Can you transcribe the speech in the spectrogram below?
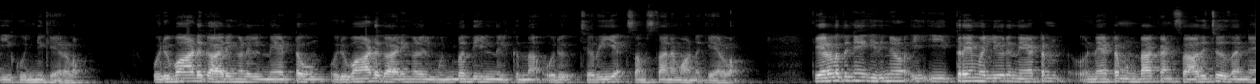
ഈ കുഞ്ഞു കേരളം. ഒരുപാട് കാര്യങ്ങളിൽ നേട്ടവും ഒരുപാട് കാര്യങ്ങളിൽ മുൻപന്തിയിൽ നിൽക്കുന്ന ഒരു ചെറിയ സംസ്ഥാനമാണ് കേരളം. കേരളത്തിന് ഇതിന് ഇത്രയും വലിയൊരു നേട്ടം നേട്ടം ഉണ്ടാക്കാൻ സാധിച്ചത് തന്നെ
